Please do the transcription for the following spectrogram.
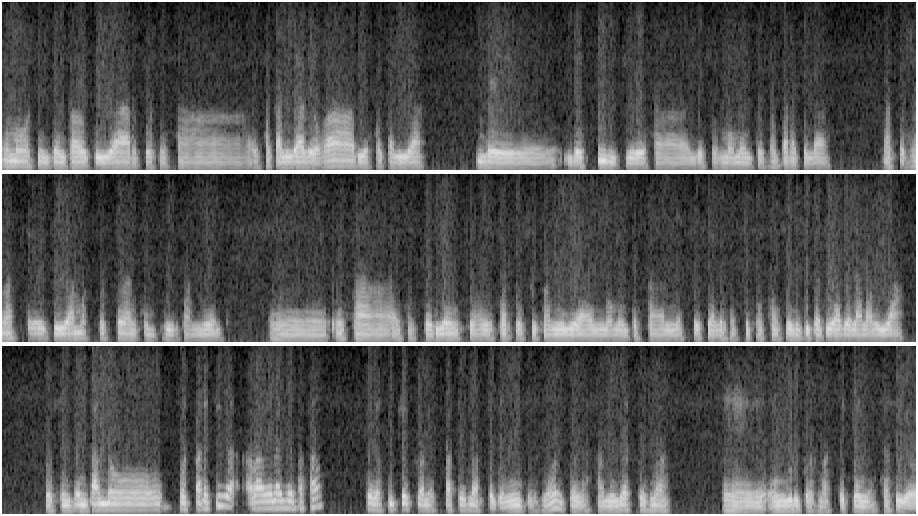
hemos intentado cuidar pues esa, esa calidad de hogar y esa calidad de, espíritu de, esa, de esos momentos ¿no? para que las personas que cuidamos pues puedan cumplir también eh, esa, esa experiencia de estar con su familia en momentos tan especiales, en fechas tan significativas de la Navidad, pues intentando, pues parecida a la del año pasado, pero sí que con espacios más pequeñitos, ¿no? Con las familias pues más, eh, en grupos más pequeños. Ha sido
